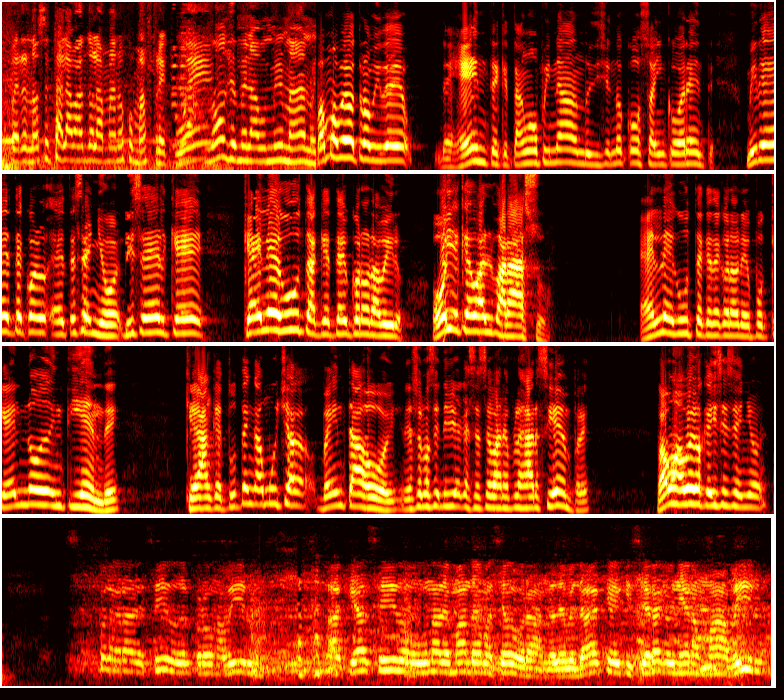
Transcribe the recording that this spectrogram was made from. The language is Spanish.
Pero no se está lavando la mano con más frecuencia. No, yo me lavo mi mano. Vamos a ver otro video de gente que están opinando y diciendo cosas incoherentes. Mire este, este señor, dice él que, que a él le gusta que esté el coronavirus. Oye, qué barbarazo. A él le gusta que esté el coronavirus porque él no entiende que aunque tú tengas mucha venta hoy, eso no significa que eso se va a reflejar siempre. Vamos a ver lo que dice el señor. Súper agradecido del coronavirus. Aquí ha sido una demanda demasiado grande. De verdad que quisiera que vinieran más virus,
